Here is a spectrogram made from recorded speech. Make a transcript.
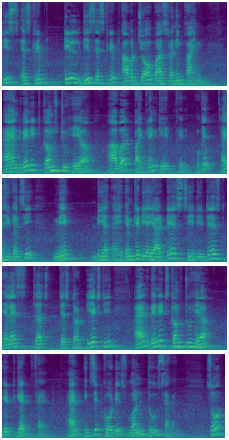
this script till this script our job was running fine. And when it comes to here our pipeline get failed okay? As you can see make D, uh, mkdir test cd test ls touch test.txt and when it comes to here it get failed and exit code is 127 so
